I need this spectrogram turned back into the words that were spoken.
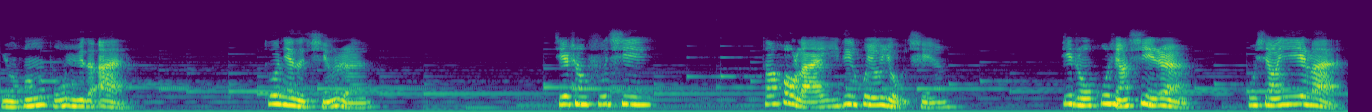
永恒不渝的爱。多年的情人结成夫妻，到后来一定会有友情，一种互相信任、互相依赖、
